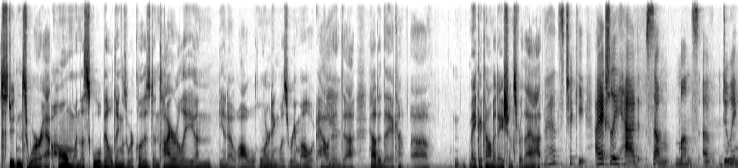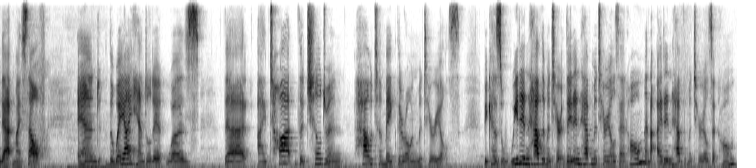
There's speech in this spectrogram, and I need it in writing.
students were at home when the school buildings were closed entirely and you know all learning was remote. How yeah. did uh, how did they uh, make accommodations for that? That's tricky. I actually had some months of doing that myself. And the way i handled it was that i taught the children how to make their own materials because we didn't have the material. They didn't have materials at home, and I didn't have the materials at home.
